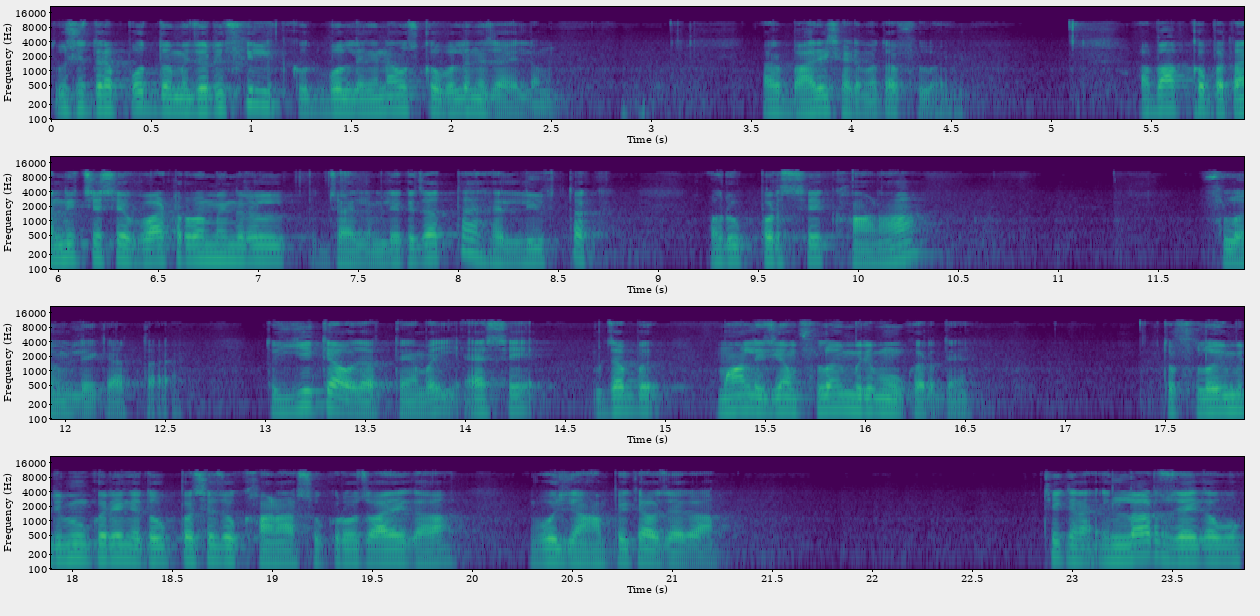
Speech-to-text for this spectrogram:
तो उसी तरह पौधों में जो रिफिल बोल देंगे ना, उसको बोलेंगे जाइलम और बाहरी साइड में तो फ्लोइंग अब आपको पता, नीचे से वाटर और मिनरल जाइलम लेके जाता है लीफ तक, और ऊपर से खाना फ्लोइम लेके आता है। तो ये क्या हो जाते हैं भाई, ऐसे जब मान लीजिए हम फ्लोइम रिमूव कर दें तो फ्लोइम रिमूव करेंगे तो ऊपर से जो खाना सुक्रोज आएगा, वो यहाँ पे क्या हो जाएगा? ठीक है ना इनलार्ज हो जाएगा वो।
